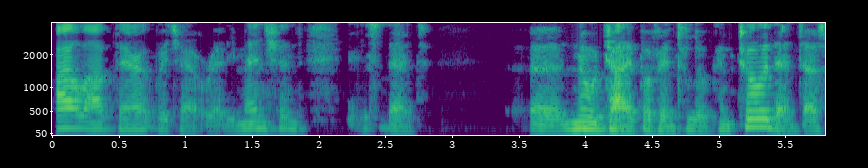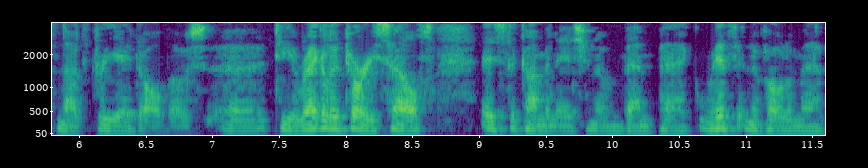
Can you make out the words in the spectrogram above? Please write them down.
trial out there, which I already mentioned. It's that uh, new type of interleukin-2 that does not create all those uh, T regulatory cells. It's the combination of BEMPEG with nivolumab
